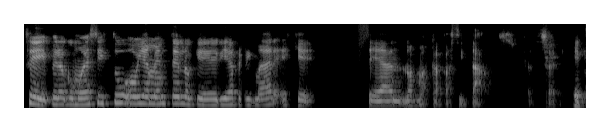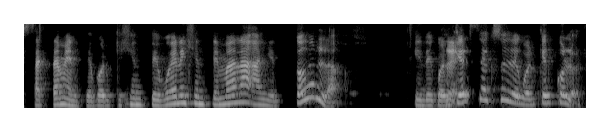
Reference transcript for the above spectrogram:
Sí, pero como decís tú, obviamente lo que debería primar es que sean los más capacitados. ¿cachai? Exactamente, porque gente buena y gente mala hay en todos lados. Y de cualquier sexo y de cualquier color.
